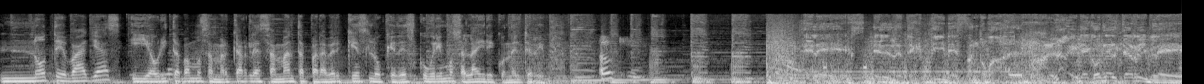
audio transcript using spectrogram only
no te vayas y ahorita vamos a marcarle a Samantha para ver qué es lo que descubrimos al aire con el terrible. Ok. Él Alex, el detective Sandoval. Al aire con el terrible.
